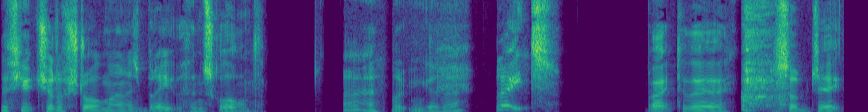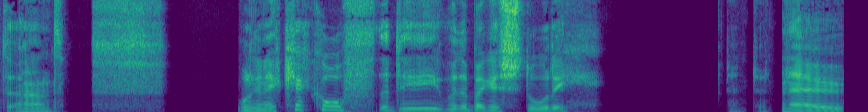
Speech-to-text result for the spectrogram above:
the future of strongman is bright within Scotland. Ah, looking good, eh? Right, back to the subject at hand. We're going to kick off the day with the biggest story. Now,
